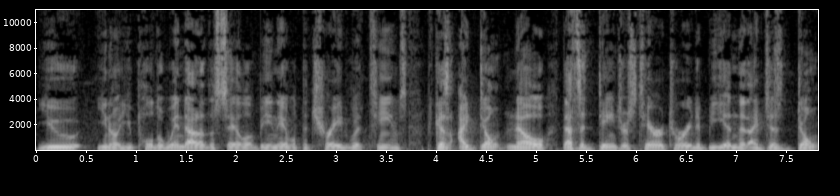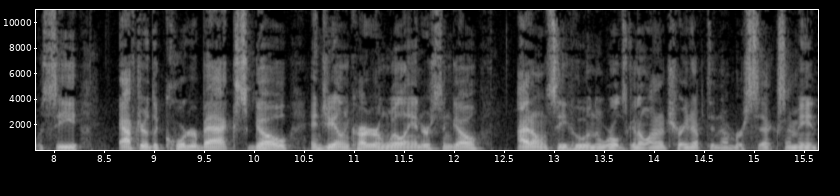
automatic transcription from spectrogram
you you know you pull the wind out of the sail of being able to trade with teams because I don't know that's a dangerous territory to be in that I just don't see after the quarterbacks go and Jalen Carter and Will Anderson go. I don't see who in the world's going to want to trade up to number six. I mean,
